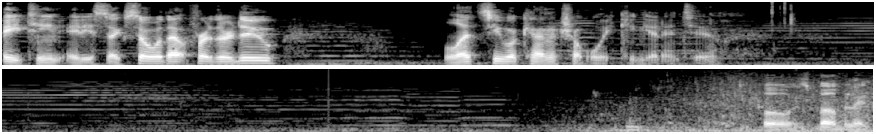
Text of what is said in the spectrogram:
1886. So without further ado, let's see what kind of trouble we can get into. Oh, it's bubbling.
